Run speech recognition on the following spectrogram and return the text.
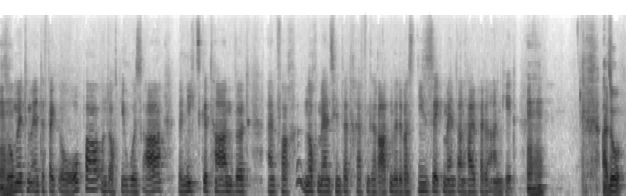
Mhm. Somit im Endeffekt Europa und auch die USA, wenn nichts getan wird, einfach noch mehr ins Hintertreffen geraten würde, was dieses Segment an Halbleitern angeht. Mhm. Also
